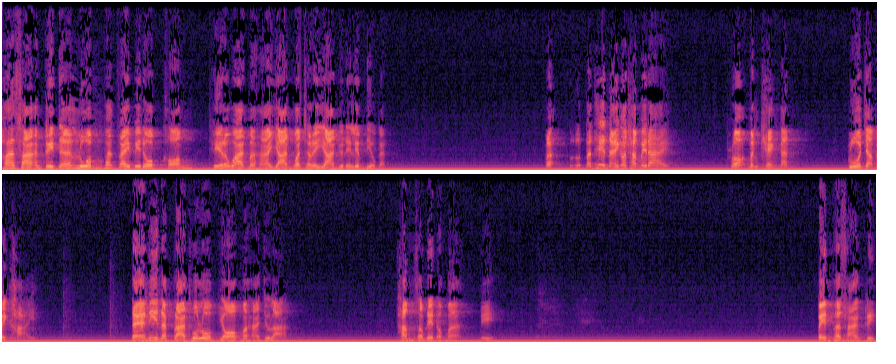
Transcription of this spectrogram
ภาษาอังกฤษนะ รวมพระไตรปิฎกของเถรวาทมหายานวัชรยานอยู่ในเล่มเดียวกัน ประประเทศไหนก็ทำไม่ได้ เพราะมันแข่งกัน กลัวจะไปขาย แต่นี่นักปราชญ์ทั่วโลกยอมมหาจุฬาทำสำเร็จออกมา นี่ เป็นภาษาอังกฤษ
